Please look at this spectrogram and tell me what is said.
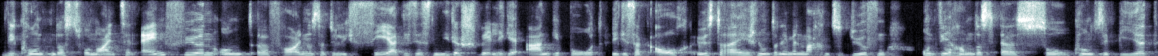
wir konnten das 2019 einführen und äh, freuen uns natürlich sehr, dieses niederschwellige Angebot, wie gesagt, auch österreichischen Unternehmen machen zu dürfen. Und wir haben das äh, so konzipiert,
